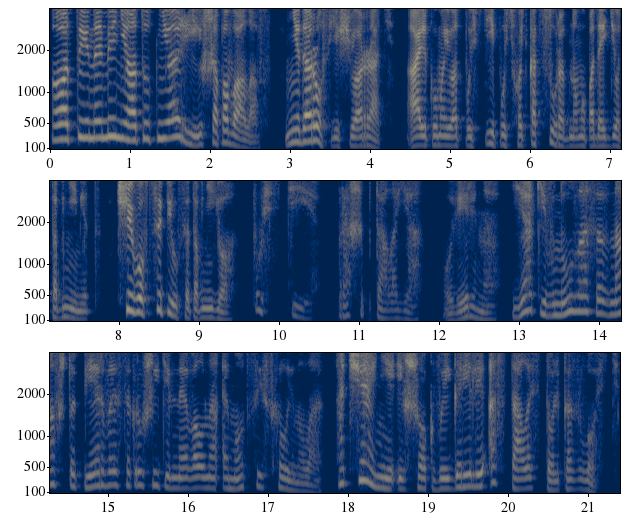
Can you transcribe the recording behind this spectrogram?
А ты на меня тут не ори, Шаповалов. Не дорос еще орать. Альку мою отпусти, пусть хоть к отцу родному подойдет, обнимет. Чего вцепился-то в нее? Пусти, прошептала я. Уверена. Я кивнула, осознав, что первая сокрушительная волна эмоций схлынула. Отчаяние и шок выгорели, осталась только злость.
